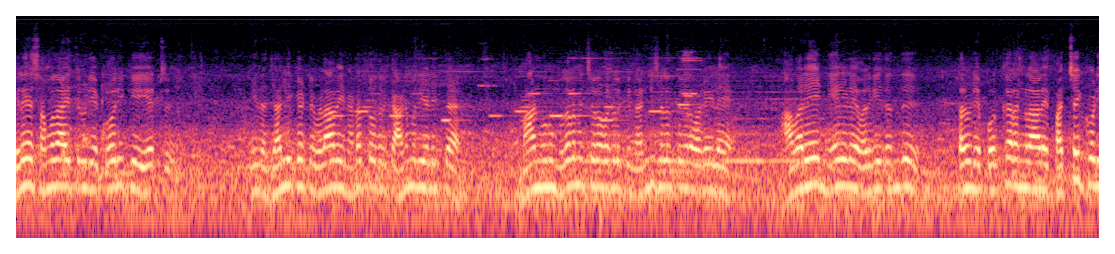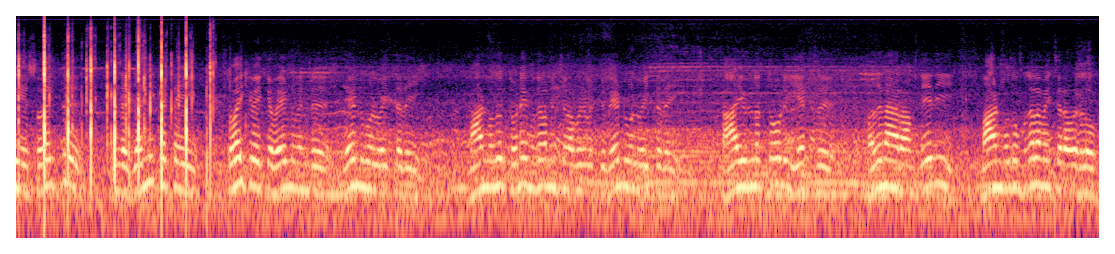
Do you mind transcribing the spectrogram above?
இளைய சமுதாயத்தினுடைய கோரிக்கையை ஏற்று இந்த ஜல்லிக்கட்டு விழாவை நடத்துவதற்கு அனுமதி அளித்த மாண்புமிகு முதலமைச்சர் அவர்களுக்கு நன்றி செலுத்துகிற வகையிலே அவரே நேரிலே வருகை தந்து தன்னுடைய பொற்கரங்களாலே பச்சை கொடியை சுதைத்து இந்த ஜல்லிக்கட்டை துவக்கி வைக்க வேண்டும் என்று வேண்டுகோள் வைத்ததை மாண்புமிகு துணை முதலமைச்சர் அவர்களுக்கு வேண்டுகோள் வைத்ததை தாயுள்ளத்தோடு ஏற்று பதினாறாம் தேதி மாண்புமிகு முதலமைச்சர் அவர்களும்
